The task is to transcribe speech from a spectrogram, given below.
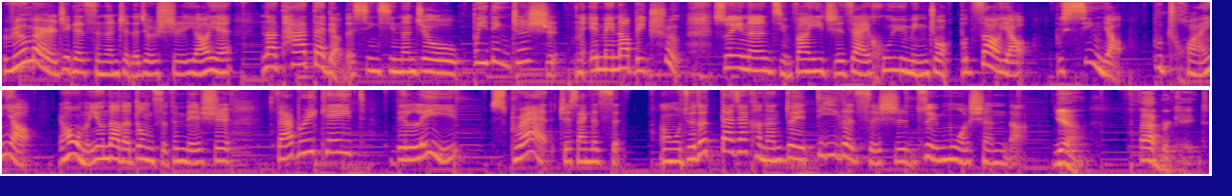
，rumor 这个词呢，指的就是谣言。那它代表的信息呢，就不一定真实。It may not be true。所以呢，警方一直在呼吁民众不造谣、不信谣、不传谣。然后我们用到的动词分别是 fabricate、believe、spread 这三个词。嗯，我觉得大家可能对第一个词是最陌生的。Yeah. Fabricate.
